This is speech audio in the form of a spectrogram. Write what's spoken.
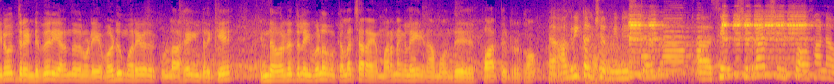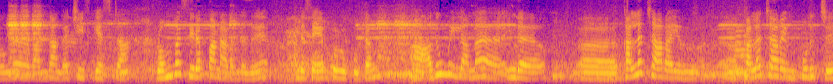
இருபத்தி ரெண்டு பேர் இறந்ததனுடைய வடு மறைவதற்குள்ளாக இன்றைக்கு இந்த வருடத்தில் இவ்வளவு கள்ளச்சாராய மரணங்களை நாம் வந்து பார்த்துட்டு இருக்கோம். அக்ரிகல்ச்சர் மினிஸ்டர் சிவராஜ் சிங் சௌஹான் அவங்க வந்தாங்க சீஃப் கெஸ்டாக ரொம்ப சிறப்பாக நடந்தது இந்த செயற்குழு கூட்டம். அதுவும் இல்லாமல் இந்த கள்ளச்சாராயம் கள்ளச்சாராயம் குடித்து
